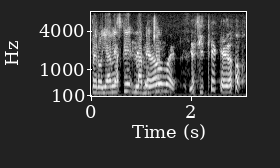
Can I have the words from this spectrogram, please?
pero ya ves que la mecha... quedó, güey. Y así te quedó.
